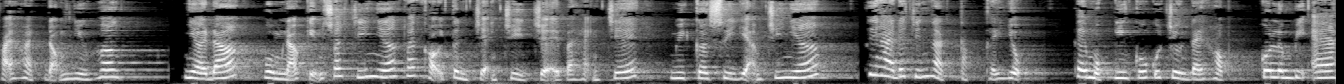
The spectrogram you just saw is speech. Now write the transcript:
phải hoạt động nhiều hơn Nhờ đó, vùng não kiểm soát trí nhớ thoát khỏi tình trạng trì trệ và hạn chế nguy cơ suy giảm trí nhớ. Thứ hai đó chính là tập thể dục. Theo một nghiên cứu của trường đại học Columbia,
